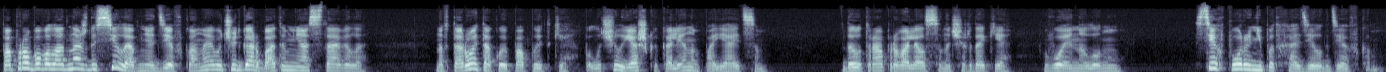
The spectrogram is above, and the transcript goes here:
Попробовал однажды силой обнять девку, она его чуть горбатым не оставила. На второй такой попытке получил Яшка коленом по яйцам. До утра провалялся на чердаке, воя на луну. С тех пор и не подходил к девкам.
